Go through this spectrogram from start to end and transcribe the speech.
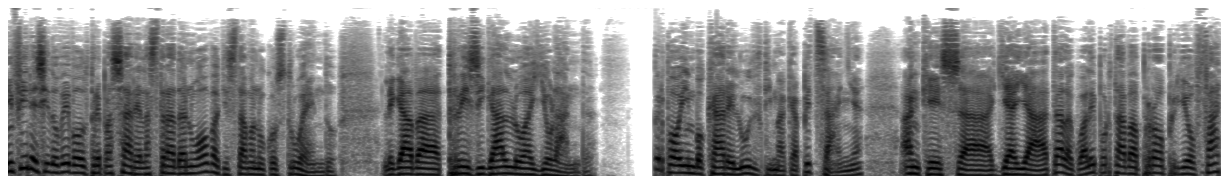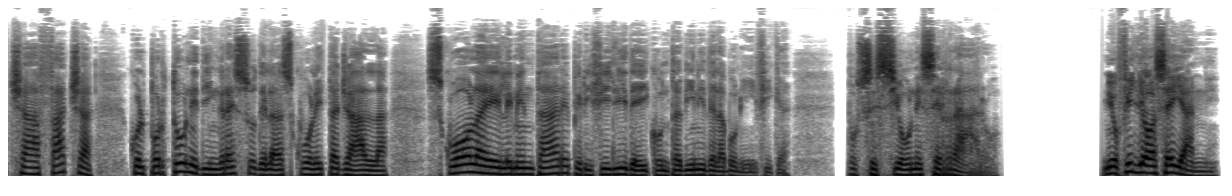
Infine si doveva oltrepassare la strada nuova che stavano costruendo, legava Tresigallo a Iolanda, per poi imboccare l'ultima capezzagna, anch'essa ghiaiata, la quale portava proprio faccia a faccia col portone d'ingresso della scuoletta gialla, scuola elementare per i figli dei contadini della bonifica, possessione Serraro. Mio figlio ha sei anni,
